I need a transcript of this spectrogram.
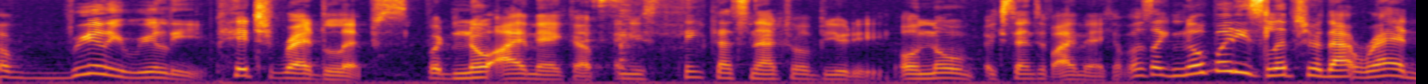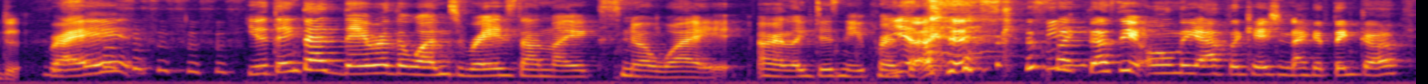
a really, really pitch red lips, but no eye makeup, and you think that's natural beauty. Or no extensive eye makeup. I was like, nobody's lips are that red. Right? you think that they were the ones raised on like Snow White or like Disney princesses? Because like that's the only application I could think of.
